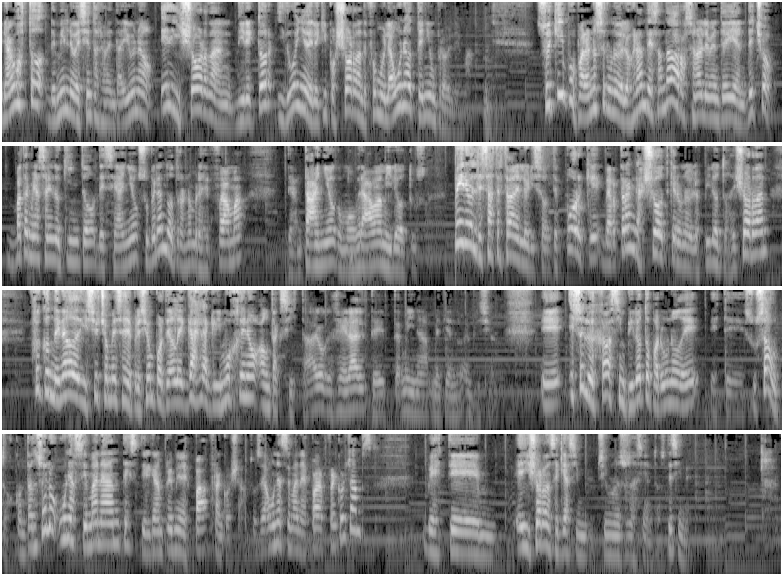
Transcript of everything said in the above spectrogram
En agosto de 1991, Eddie Jordan, director y dueño del equipo Jordan de Fórmula 1, tenía un problema. Su equipo, para no ser uno de los grandes, andaba razonablemente bien. De hecho, va a terminar saliendo quinto de ese año, superando otros nombres de fama de antaño, como Brabham y Lotus. Pero el desastre estaba en el horizonte, porque Bertrand Gallot, que era uno de los pilotos de Jordan, fue condenado a 18 meses de prisión por tirarle gas lacrimógeno a un taxista, algo que en general te termina metiendo en prisión. Eh, eso lo dejaba sin piloto para uno de este, sus autos, con tan solo una semana antes del Gran Premio de Spa Francorchamps. O sea, una semana de Spa Francorchamps, este, Eddie Jordan se queda sin, sin uno de sus asientos. Decime.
